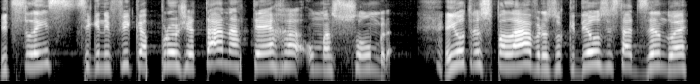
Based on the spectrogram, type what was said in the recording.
Itzlens significa projetar na terra uma sombra. Em outras palavras, o que Deus está dizendo é:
